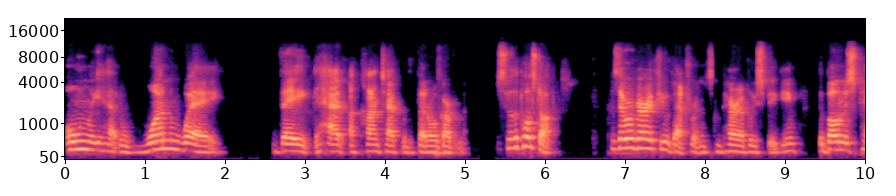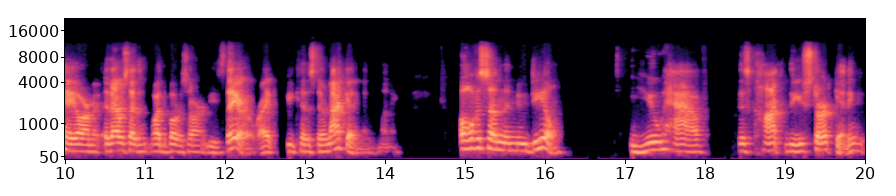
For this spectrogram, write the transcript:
only had one way they had a contact with the federal government. So the post office, because there were very few veterans, comparatively speaking the bonus pay army. That was why the bonus army is there, right? Because they're not getting any money. All of a sudden, the New Deal, you have this con. You start getting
